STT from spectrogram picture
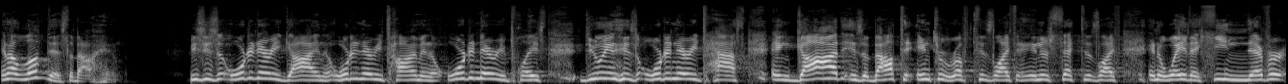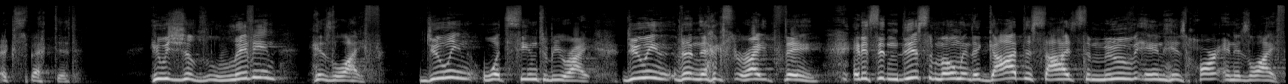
And I love this about him. Because he's an ordinary guy in an ordinary time, in an ordinary place, doing his ordinary task. And God is about to interrupt his life and intersect his life in a way that he never expected. He was just living his life doing what seemed to be right, doing the next right thing. And it's in this moment that God decides to move in his heart and his life.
